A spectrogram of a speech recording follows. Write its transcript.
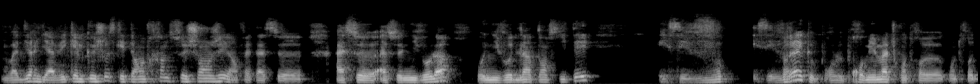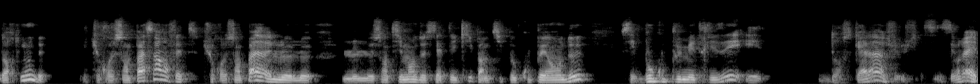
on va dire il y avait quelque chose qui était en train de se changer en fait à ce à ce à ce niveau-là, au niveau de l'intensité. Et c'est et c'est vrai que pour le premier match contre contre Dortmund, et tu ressens pas ça en fait. Tu ressens pas le, le, le, sentiment de cette équipe un petit peu coupée en deux. C'est beaucoup plus maîtrisé. Et dans ce cas-là, c'est vrai,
